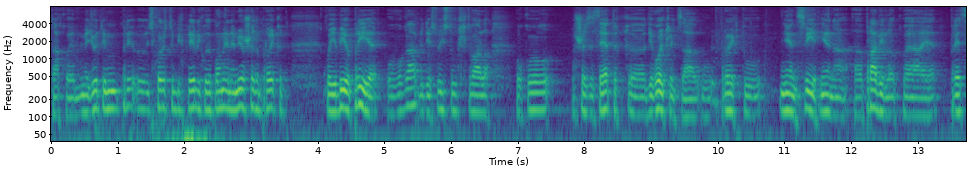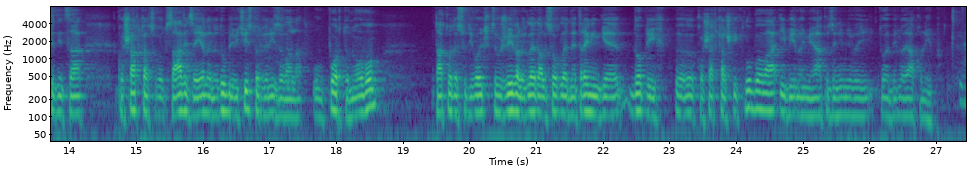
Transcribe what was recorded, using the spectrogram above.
tako je. Međutim, pri, iskoristio bih priliku da pomenem još jedan projekat koji je bio prije ovoga, gdje su isto učestvovala oko 60 e, djevojčica u projektu Njen svijet, njena e, pravila koja je predsjednica Košarkarskog savjeza Jelena Dubljević isto organizovala u Porto Novom, tako da su djevojčice uživali, gledali su ogledne treninge dobrih e, košarkaških klubova i bilo im je jako zanimljivo i to je bilo jako lijepo. Da.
